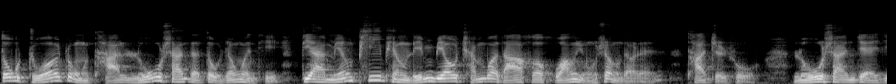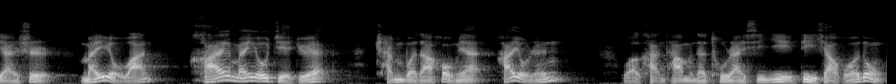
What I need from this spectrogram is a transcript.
都着重谈庐山的斗争问题，点名批评林彪、陈伯达和黄永胜等人。他指出，庐山这件事没有完，还没有解决。陈伯达后面还有人，我看他们的突然袭击、地下活动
